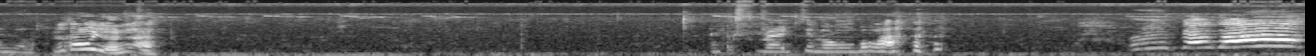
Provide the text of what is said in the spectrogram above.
Ikaw yun ah. Expert si Mongbong ah. Ang sarap!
